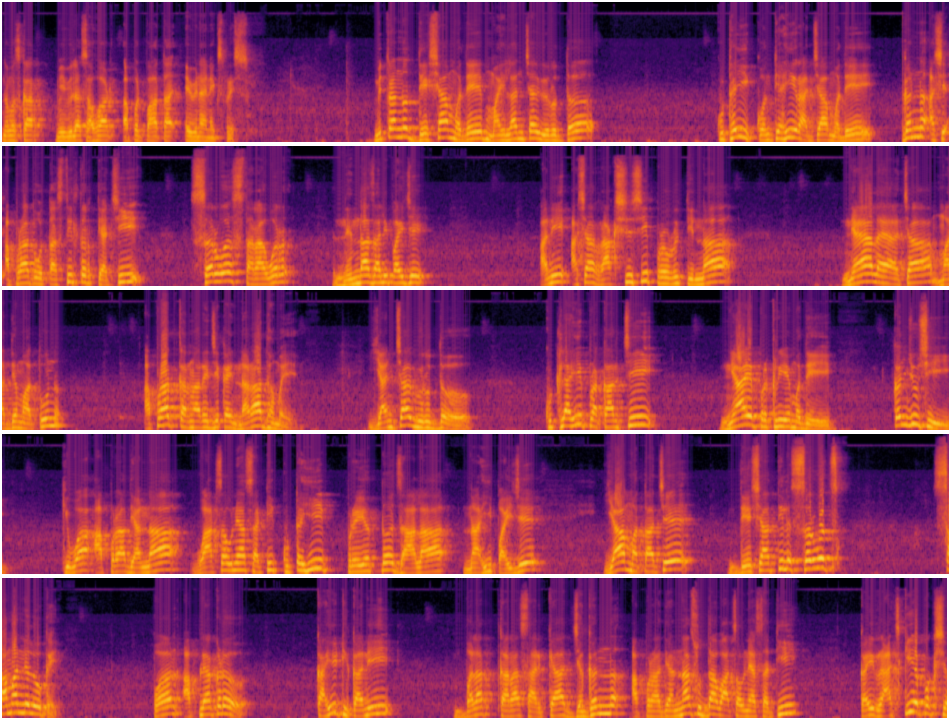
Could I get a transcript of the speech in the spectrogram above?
नमस्कार मी विलास आव्हाड. आपण पाहता एव्हिनायन एक्सप्रेस मित्रांनो देशामध्ये महिलांच्या विरुद्ध कुठेही कोणत्याही राज्यामध्ये गण्य असे अपराध होत असतील तर त्याची सर्व स्तरावर निंदा झाली पाहिजे. आणि अशा राक्षसी प्रवृत्तींना न्यायालयाच्या माध्यमातून अपराध करणारे जे काही नराधम आहे यांच्या विरुद्ध कुठल्याही प्रकारची न्याय प्रक्रियेमध्ये कंजूशी किंवा अपराध्यांना वाचवण्यासाठी कुठंही प्रयत्न झाला नाही पाहिजे. या मताचे देशातील सर्वच सामान्य लोक आहे. पण आपल्याकडं काही ठिकाणी बलात्कारासारख्या जघन्य अपराध्यांनासुद्धा वाचवण्यासाठी काही राजकीय पक्ष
